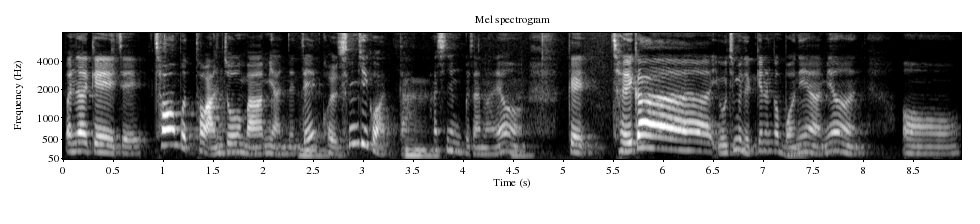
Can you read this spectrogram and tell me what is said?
만약에 이제 처음부터 안 좋은 마음이 왔는데 음. 그걸 숨기고 왔다 음. 하시는 거잖아요. 음. 그러니까 제가 요즘에 느끼는 건 뭐냐면 어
